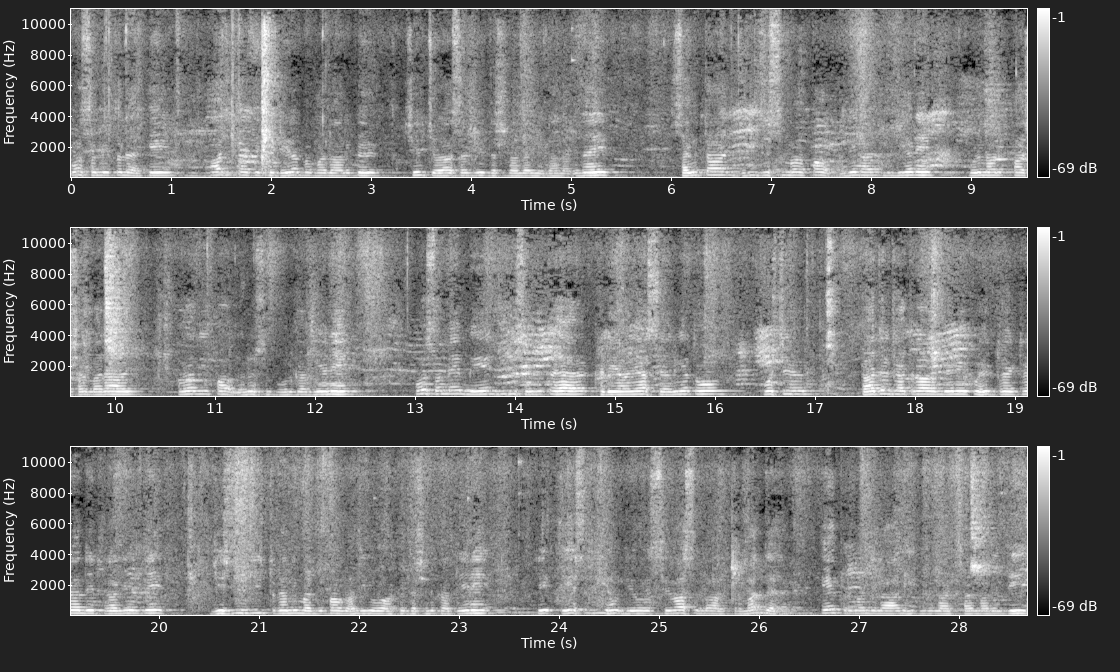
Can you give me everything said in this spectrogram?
ਉਸ ਸਮੇਂ ਤੋਂ ਲੈ ਕੇ ਅੱਜ ਤੱਕ ਇੱਥੇ ਡੇਰਾ ਬਾਬਾ ਨਾਨਕ ਸ੍ਰੀ ਚੌਰਾ ਸਾਹਿਬ ਜੀ ਦੇ ਦਰਸ਼ਨਾਂ ਦਾ ਮੇਲਾ ਲੱਗਦਾ ਏ। ਸੰਗਤਾਂ ਜਿਹੜੀ ਜਿਸਮ ਭਾਵਨਾ ਦੇ ਨਾਲ ਹੁੰਦੀਆਂ ਨੇ, ਗੁਰੂ ਨਾਨਕ ਪਾਤਸ਼ਾਹ ਮਹਾਰਾਜ ਉਹਨਾਂ ਦੀ ਭਾਵਨਾ ਨੂੰ ਸਬੂਲ ਕਰਦੀਆਂ ਨੇ। ਉਸ ਸਮੇਂ ਮੇਨ ਜਿਹੜੀ ਸੰਗਤ ਹੈ, ਖੜਿਆਇਆ ਸੈਨੀਆਂ ਤੋਂ ਕੁਝ ਪੈਦਲ ਯਾਤਰਾ ਆਉਂਦੇ ਨੇ ਕੋਈ ਟਰੈਕਟਰਾਂ ਦੇ, ਟਰਾਲੀਆਂ ਤੇ, ਜਿਸ ਦੀ ਜੀ ਤਰ੍ਹਾਂ ਦੀ ਮਰਜ਼ੀ ਭਾਵਨਾ ਦੀ ਉਹ ਆ ਕੇ ਦਰਸ਼ਨ ਕਰਦੇ ਨੇ। ਤੇ ਇਸ ਦੀ ਹੁੰਦੀ ਉਹ ਸੇਵਾ ਸੰਭਾਲ ਪ੍ਰਬੰਧ ਹੈ। ਇਹ ਪ੍ਰਬੰਧ ਨਾਲ ਹੀ ਗੁਰੂ ਨਾਨਕ ਸਾਹਿਬ ਮਹਾਰਾਜ ਦੀ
